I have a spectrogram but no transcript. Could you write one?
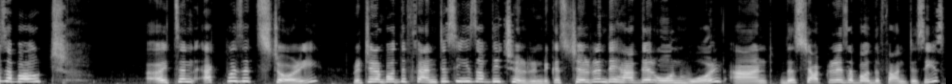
is about, uh, it's an exquisite story written about the fantasies of the children because children they have their own world and this chapter is about the fantasies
